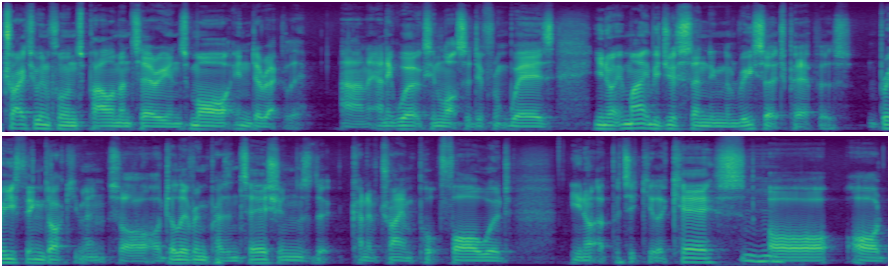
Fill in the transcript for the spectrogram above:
try to influence parliamentarians more indirectly. And, and it works in lots of different ways. You know, it might be just sending them research papers, briefing documents, or, or delivering presentations that kind of try and put forward, you know, a particular case, mm-hmm. or or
